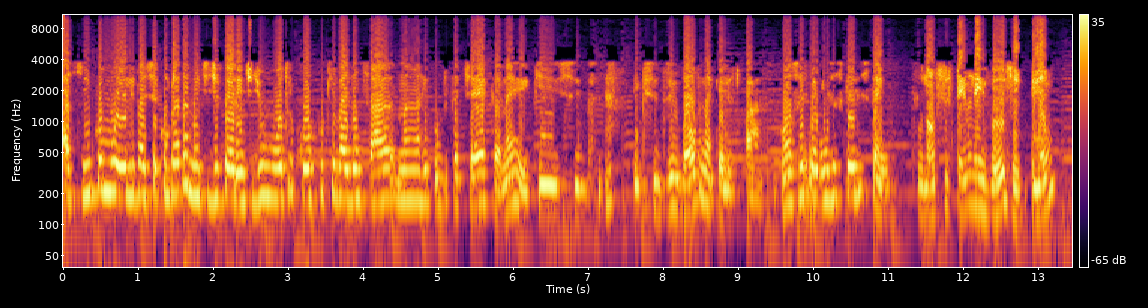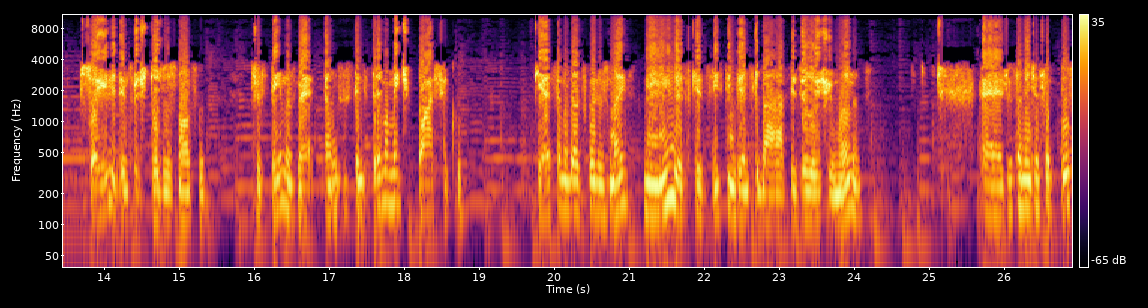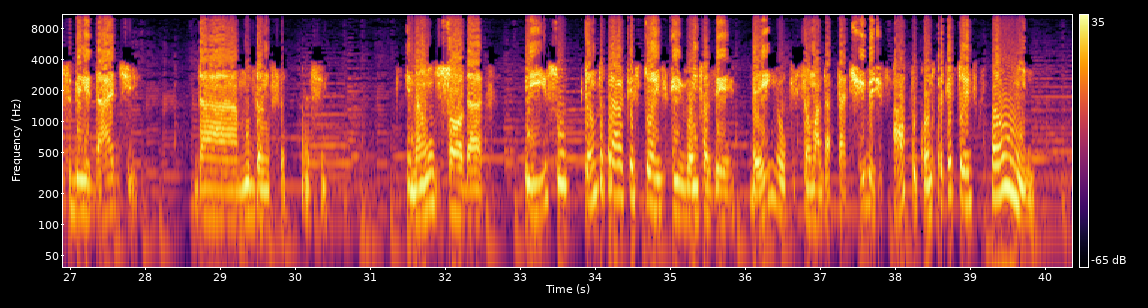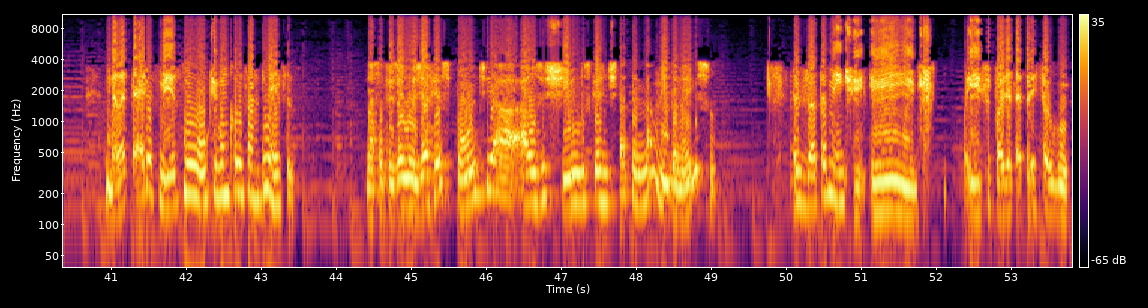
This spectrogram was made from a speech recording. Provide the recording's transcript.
Assim como ele vai ser completamente diferente de um outro corpo que vai dançar na República Tcheca, né? E que se, e que se desenvolve naquele espaço, com as referências que eles têm o nosso sistema nervoso, e não só ele dentro de todos os nossos sistemas, né, é um sistema extremamente plástico. Que essa é uma das coisas mais lindas que existem dentro da fisiologia humana. É justamente essa possibilidade da mudança, assim. E não só da. E isso tanto para questões que vão fazer bem ou que são adaptativas de fato, quanto para questões que são deletérias mesmo ou que vão causar doenças. Nossa fisiologia responde a, aos estímulos que a gente está tendo na vida, não é isso? Exatamente. E isso pode até parecer algo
